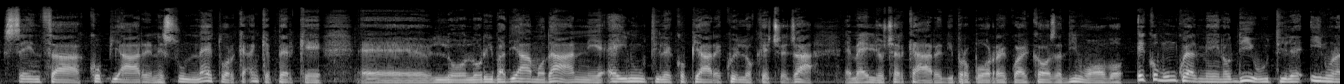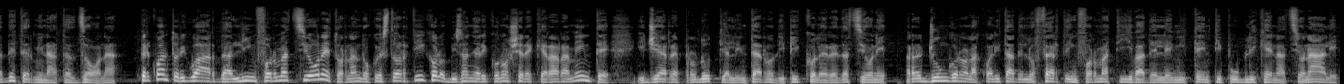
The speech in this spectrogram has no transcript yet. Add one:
senza copiare nessun network, anche perché eh, lo, lo ribadiamo da anni, è inutile copiare quello che c'è già, è meglio cercare di proporre qualcosa di nuovo e comunque almeno di utile in una determinata zona per quanto riguarda l'informazione, tornando a questo articolo, bisogna riconoscere che raramente i GR prodotti all'interno di piccole redazioni raggiungono la qualità dell'offerta informativa delle emittenti pubbliche nazionali.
